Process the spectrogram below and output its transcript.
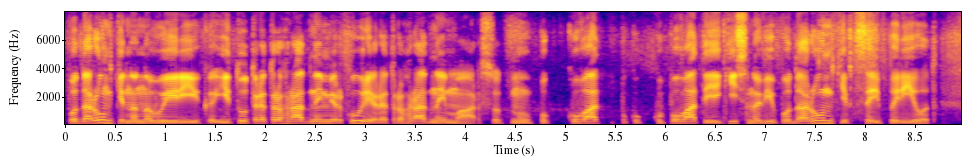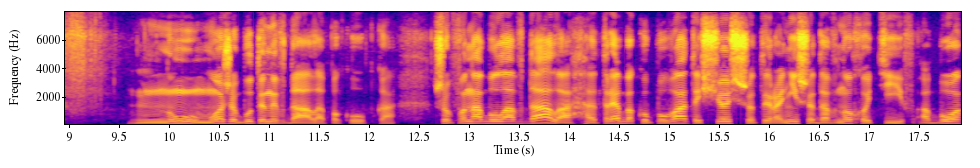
подарунки на Новий рік. І тут ретроградний Меркурій, ретроградний Марс. От, ну, купувати якісь нові подарунки в цей період. Ну, може бути невдала покупка. Щоб вона була вдала, е, треба купувати щось, що ти раніше давно хотів. Або,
